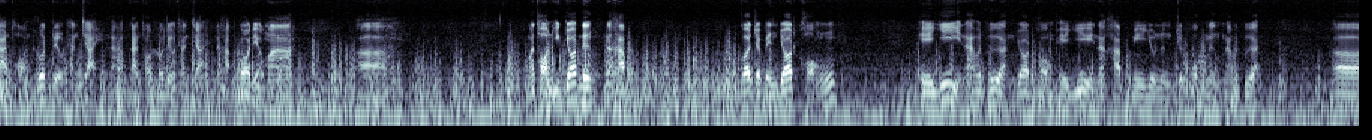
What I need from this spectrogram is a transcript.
การถอนรวดเร็วทันใจนะครับ การถอนรวดเร็วทันใจนะครับ ก็เดี๋ยวมาามาถอนอีกยอดหนึ่งนะครับ ก็จะเป็นยอดของเพยี่นะเพื่อนๆยอดของเพยี่นะครับ มีอยู่ 1.61 นะเพื่อนๆเอ่อ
